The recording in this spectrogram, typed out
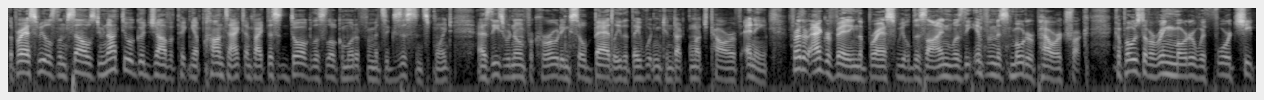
The brass wheels themselves do not do a good job of picking up contact. In fact, this dogged this locomotive from its existence point, as these were known for corroding so badly that they wouldn't conduct much power, if any. Further aggravating the brass wheel design was the infamous motor power truck, composed of a ring motor with four cheap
